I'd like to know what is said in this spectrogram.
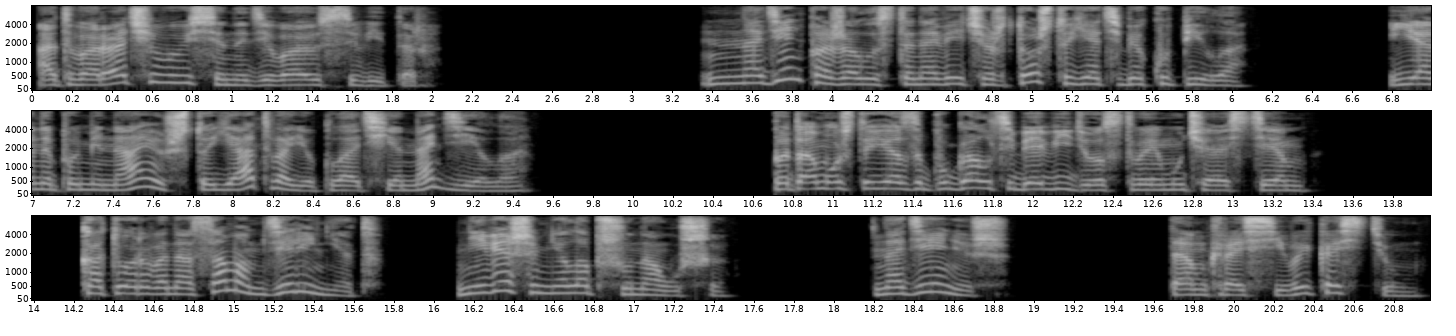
Отворачиваюсь и надеваю свитер. Надень, пожалуйста, на вечер то, что я тебе купила. Я напоминаю, что я твое платье надела. Потому что я запугал тебя видео с твоим участием. Которого на самом деле нет. Не вешай мне лапшу на уши. Наденешь? Там красивый костюм.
